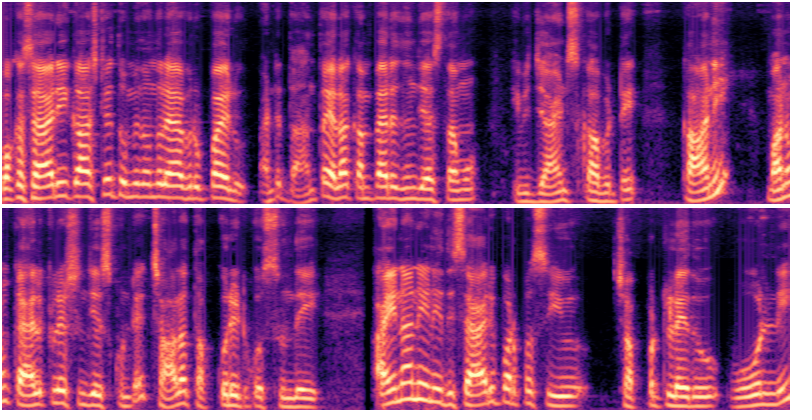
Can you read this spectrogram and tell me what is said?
ఒక శారీ కాస్టే తొమ్మిది వందల యాభై రూపాయలు. అంటే దాంతో ఎలా కంపారిజన్ చేస్తాము? ఇవి జాయింట్స్ కాబట్టి. కానీ మనం క్యాలిక్యులేషన్ చేసుకుంటే చాలా తక్కువ రేటుకి వస్తుంది అయినా నేను ఇది శారీ పర్పస్ చెప్పట్లేదు. ఓన్లీ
